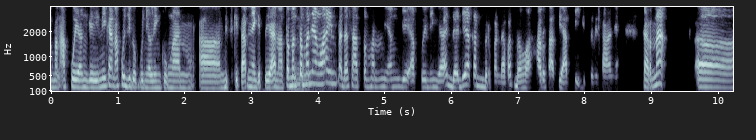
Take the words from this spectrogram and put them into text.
teman aku yang gay ini kan aku juga punya lingkungan uh, di sekitarnya gitu ya. Nah teman-teman hmm. yang lain pada saat teman yang gay aku ini nggak ada, dia akan berpendapat bahwa harus hati-hati gitu misalnya, karena uh,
